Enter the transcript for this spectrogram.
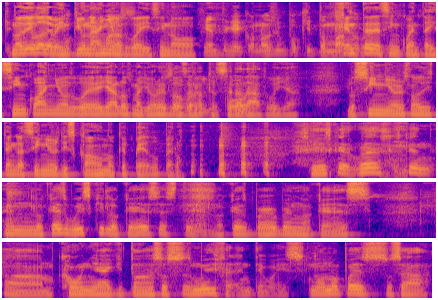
que No digo de un 21 poquito años, güey, sino Gente que conoce un poquito más. gente de el- 55 años, güey. Ya los mayores, los de la tercera edad, güey, ya. Los seniors, no sé si tenga senior discount o qué pedo, pero. Sí, es que, pues, es que en, en lo que es whisky, lo que es este, lo que es bourbon, lo que es um, cognac y todo eso es, es muy diferente, güey. No, no puedes, o sea,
